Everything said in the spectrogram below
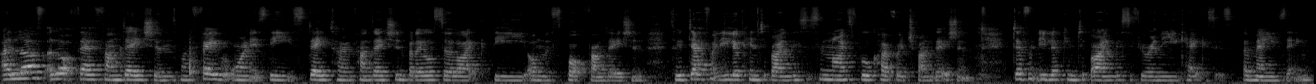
I love a lot of their foundations. My favourite one is the Stay Time foundation, but I also like the On The Spot foundation. So definitely look into buying this. It's a nice full coverage foundation. Definitely look into buying this if you're in the UK because it's amazing.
